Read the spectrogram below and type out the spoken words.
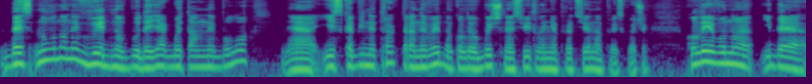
десь, ну воно не видно буде, як би там не було. Е, І з кабіни трактора не видно, коли обичне освітлення працює на прискочі. Коли воно йде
